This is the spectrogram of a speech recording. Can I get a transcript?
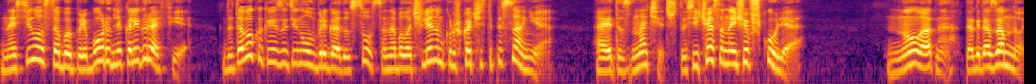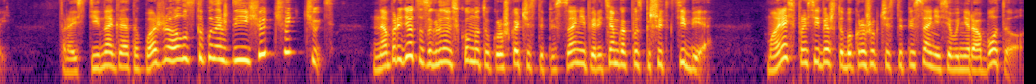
носила с собой приборы для каллиграфии — до того, как ее затянул в бригаду СОС, она была членом кружка чистописания. А это значит, что сейчас она еще в школе. Ну ладно, тогда за мной. Прости, Нагата, пожалуйста, подожди еще чуть-чуть. Нам придется заглянуть в комнату кружка чистописания перед тем, как поспешить к тебе. Молясь про себя, чтобы кружок чистописания сегодня работал,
